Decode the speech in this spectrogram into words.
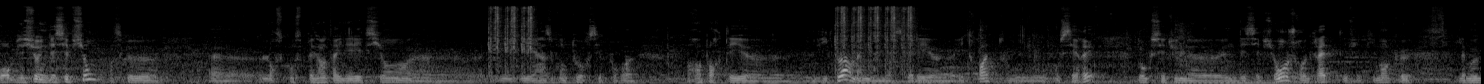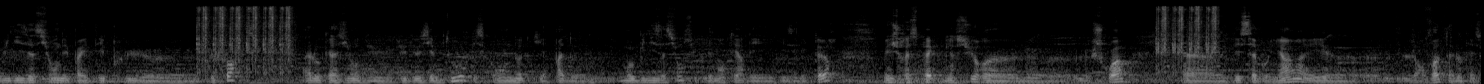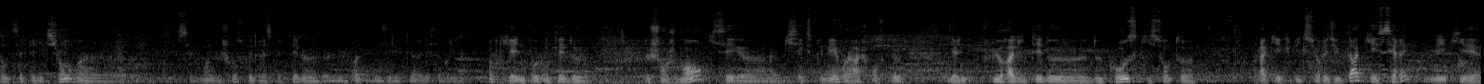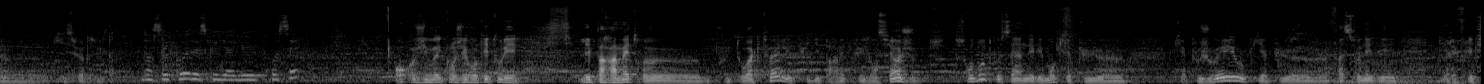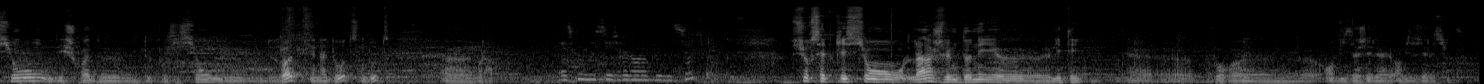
Bon, bien sûr, une déception, parce que euh, lorsqu'on se présente à une élection euh, et, et, un second tour, c'est pour euh, remporter une victoire, même lorsqu'elle est étroite ou, serrée. Donc c'est une, déception. Je regrette effectivement que la mobilisation n'ait pas été plus, forte à l'occasion du, deuxième tour, puisqu'on note qu'il n'y a pas de mobilisation supplémentaire des, électeurs. Mais je respecte bien sûr le, choix des Saboliens et leur vote à l'occasion de cette élection, euh, c'est le moins des choses que de respecter le, le, vote des électeurs et des Saboliens. Donc il y a une volonté de, de changement qui s'est euh, exprimée. Voilà, je pense qu'il y a une pluralité de, de causes qui sont euh, voilà, qui expliquent ce résultat, qui est serré, mais qui est, qui est ce résultat. Dans ces causes, est-ce qu'il y a le procès? Oh, Quand j'évoquais tous les, les paramètres plutôt actuels et puis des paramètres plus anciens, je, sans doute que c'est un élément qui a pu qui a pu jouer ou qui a pu euh, façonner des, des, réflexions ou des choix de, de position ou de vote. Il y en a d'autres, sans doute. Euh, voilà. Est-ce que vous siégerez dans l'opposition? Sur cette question-là, je vais me donner euh, l'été pour envisager la, envisager la suite.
